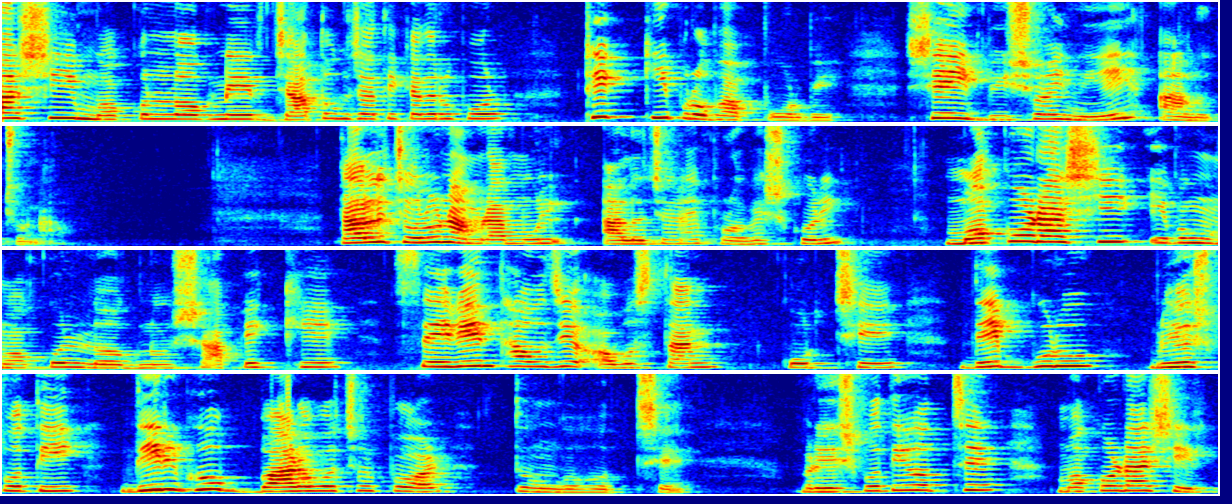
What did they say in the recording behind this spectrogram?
রাশি, মকর লগ্নের জাতক জাতিকাদের উপর ঠিক কী প্রভাব পড়বে? সেই বিষয় নিয়েই আলোচনা। তাহলে চলুন আমরা মূল আলোচনায় প্রবেশ করি। মকর রাশি এবং মকর লগ্ন সাপেক্ষে সেভেন্থ হাউজে অবস্থান করছে দেবগুরু। বৃহস্পতি দীর্ঘ বারো বছর পর তুঙ্গ হচ্ছে। বৃহস্পতি হচ্ছে মকর রাশির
